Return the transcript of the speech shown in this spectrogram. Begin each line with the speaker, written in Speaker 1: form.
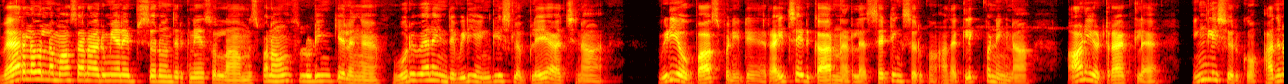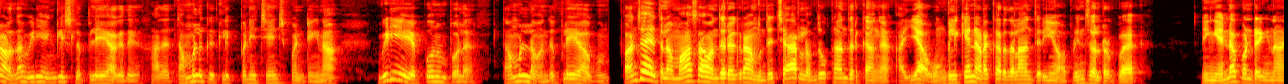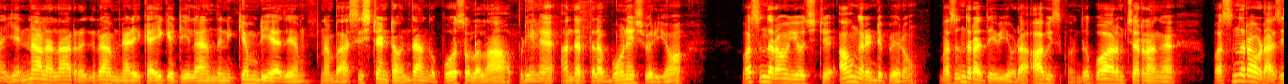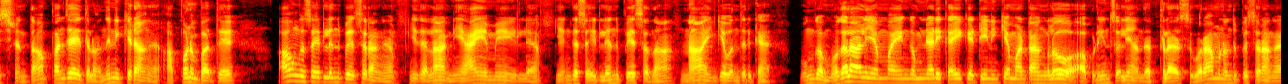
Speaker 1: வேறு லெவலில் மாசான அருமையான எபிசோடு வந்திருக்குனே சொல்லலாம். மிஸ் பண்ணாமல் ஃபுல்லுடையும் கேளுங்க. ஒருவேளை இந்த வீடியோ இங்கிலீஷில் ப்ளே ஆச்சுன்னா வீடியோவை பாஸ் பண்ணிவிட்டு ரைட் சைடு கார்னரில் செட்டிங்ஸ் இருக்கும். அதை கிளிக் பண்ணிங்கன்னா ஆடியோ ட்ராக்கில் இங்கிலீஷ் இருக்கும். அதனால தான் வீடியோ இங்கிலீஷில் ப்ளே ஆகுது. அதை தமிழுக்கு கிளிக் பண்ணி சேஞ்ச் பண்ணிட்டீங்கன்னா வீடியோ எப்போதும் போல் தமிழில் வந்து ப்ளே ஆகும். பஞ்சாயத்தில் மாசா வந்து ரகுராம் வந்து சேரில் வந்து உட்காந்துருக்காங்க ஐயா உங்களுக்கே நடக்கிறதெல்லாம் தெரியும் அப்படின்னு சொல்கிறப்ப நீங்கள் என்ன பண்ணுறீங்கன்னா என்னாலலாம் ரகுராம் முன்னாடி கை கட்டியெல்லாம் வந்து நிற்க முடியாது. நம்ம அசிஸ்டண்ட்டை வந்து அங்கே போக சொல்லலாம் அப்படின்னு அந்த இடத்துல புவனேஸ்வரியும் வசுந்தராவும் யோசிச்சுட்டு அவங்க ரெண்டு பேரும் வசுந்தரா தேவியோட ஆஃபீஸுக்கு வந்து போக ஆரம்பிச்சிடுறாங்க. வசுந்தராவோட அசிஸ்டன்ட் தான் பஞ்சாயத்தில் வந்து நிற்கிறாங்க அப்போன்னு பார்த்து அவங்க சைட்லேருந்து பேசுகிறாங்க இதெல்லாம் நியாயமே இல்லை. எங்கள் சைட்லேருந்து பேச தான் நான் இங்கே வந்திருக்கேன். உங்கள் முதலாளி அம்மா எங்கள் முன்னாடி கை கட்டி நிற்க மாட்டாங்களோ அப்படின்னு சொல்லி அந்த இடத்துல சிவராமன் வந்து பேசுகிறாங்க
